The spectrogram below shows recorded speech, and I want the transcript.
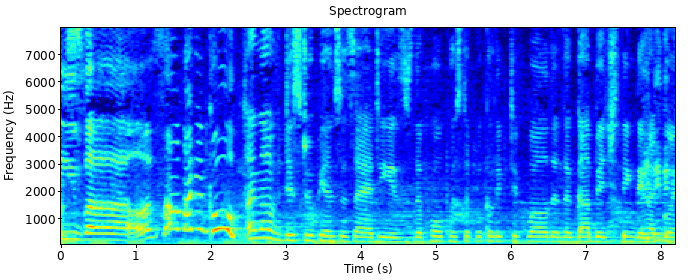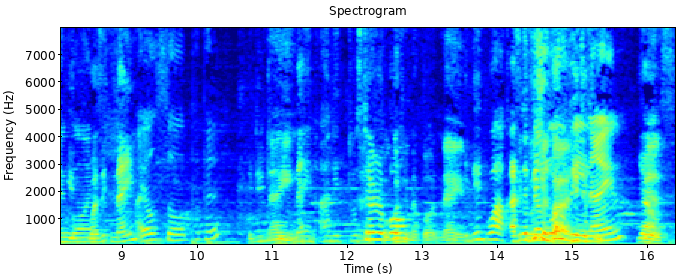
Eva, oh, so fucking cool. I love dystopian societies, the whole post-apocalyptic world, and the garbage thing they, They had going on. was it nine? I also, pardon? They did it Nine. with nine, and it was I've terrible. forgotten about It didn't work. As It the was The vision was movie beautiful. Nine. Yeah. Yes,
